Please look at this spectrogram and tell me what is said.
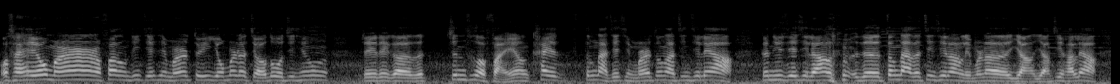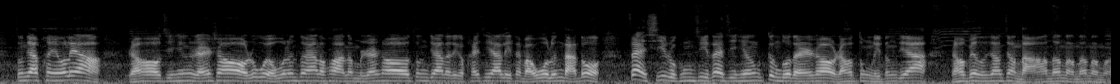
我踩下油门，发动机节气门对于油门的角度进行这这个侦测反应，开增大节气门，增大进气量，根据节气量呃增大的进气量里面的氧氧气含量，增加喷油量，然后进行燃烧。如果有涡轮增压的话，那么燃烧增加的这个排气压力再把涡轮打动，再吸入空气，再进行更多的燃烧，然后动力增加，然后变速箱降档等等等等等，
